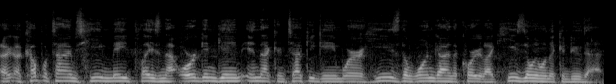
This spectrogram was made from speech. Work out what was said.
a, a couple times he made plays in that Oregon game, in that Kentucky game, where he's the one guy in the court. You're like, he's the only one that can do that.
